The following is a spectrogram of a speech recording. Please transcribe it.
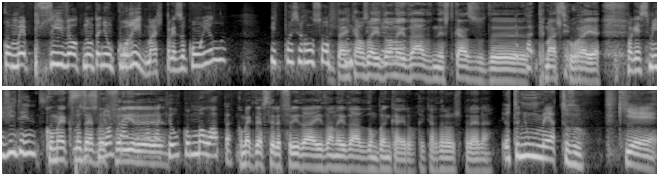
como é possível que não tenham corrido mais depressa com ele. E depois em relação ao Está em causa a idoneidade, neste caso, de Tomás Correia. Parece-me evidente. Como é que se Mas deve aferir, àquilo como uma lapa. Como é que deve ser aferida a idoneidade de um banqueiro, Ricardo Araújo Pereira? Eu tenho um método que é.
